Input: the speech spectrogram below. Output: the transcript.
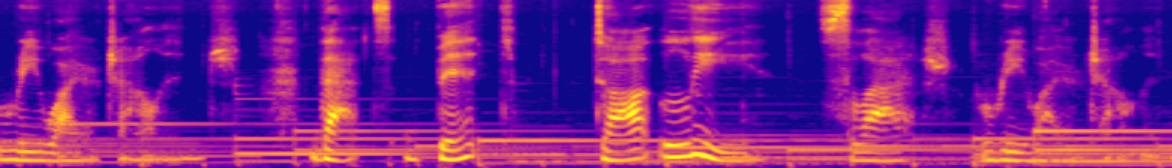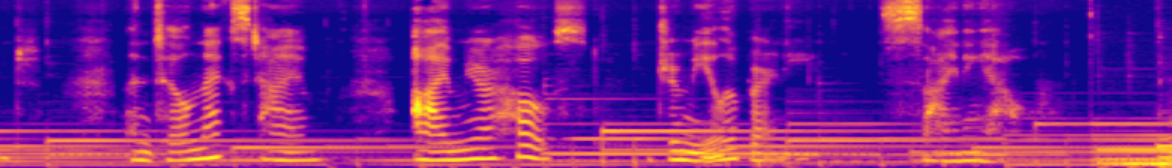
rewire challenge. That's bit.ly slash rewire challenge. Until next time, I'm your host, Djemilah Birnie, signing out.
